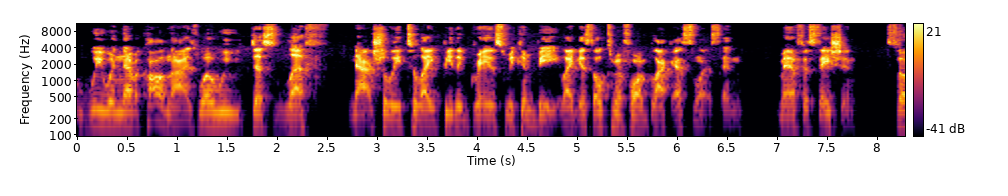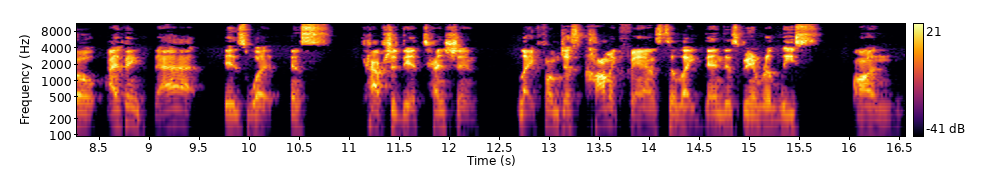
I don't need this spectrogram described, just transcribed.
we were never colonized, where we just left naturally to like be the greatest we can be. Like it's the ultimate form of black excellence and manifestation. So I think that is what is captured the attention, like from just comic fans to like then this being released on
